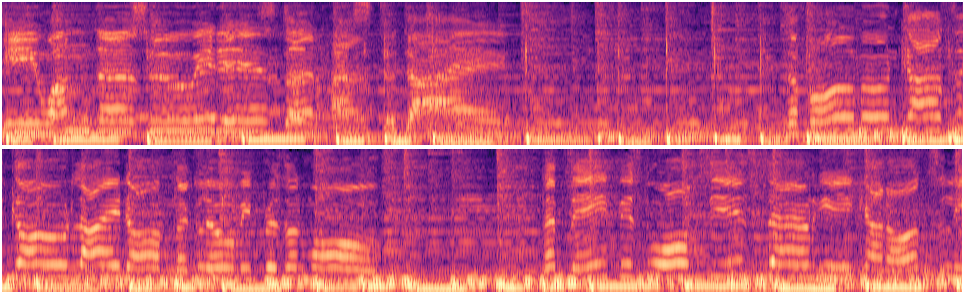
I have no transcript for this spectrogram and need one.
He wonders who it is that has to die. The full moon casts a cold light on the gloomy prison walls. The papist walks his cell, he cannot sleep.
